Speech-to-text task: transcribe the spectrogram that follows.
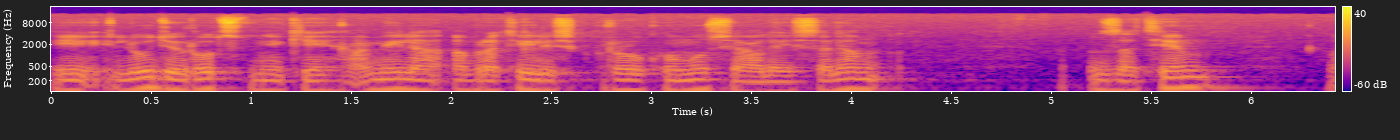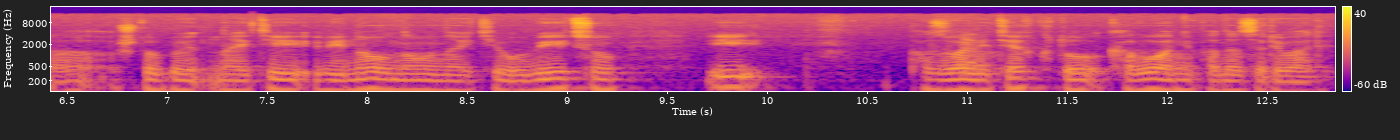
И люди, родственники Амиля, обратились к пророку Мусе, алейхиссалям, за тем, а, чтобы найти виновного, найти убийцу, и позвали тех, кто, кого они подозревали.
